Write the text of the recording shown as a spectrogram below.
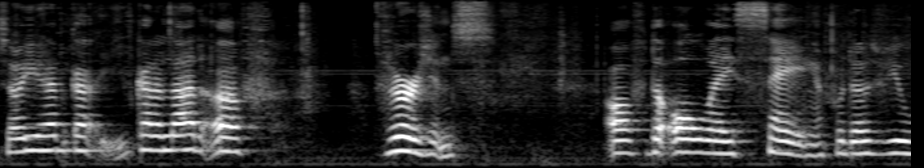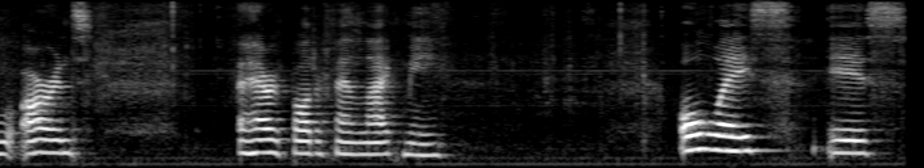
So you have got you've got a lot of versions of the always saying. And for those of you who aren't a Harry Potter fan like me, always is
